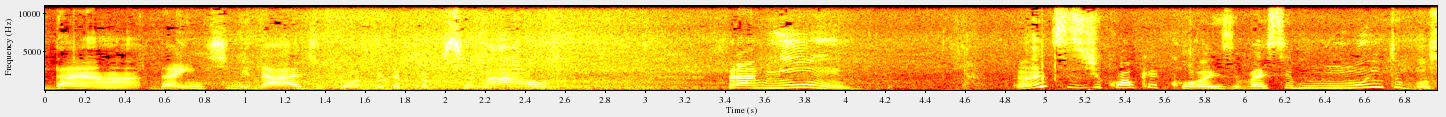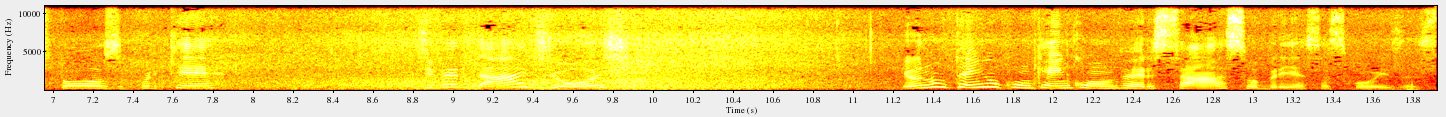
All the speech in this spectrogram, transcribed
da, da intimidade com a vida profissional, para mim, antes de qualquer coisa, vai ser muito gostoso, porque de verdade hoje eu não tenho com quem conversar sobre essas coisas.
